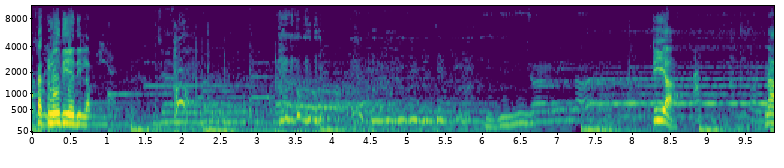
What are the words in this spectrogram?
একটা ক্লু দিয়ে দিলাম। টিয়া। না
